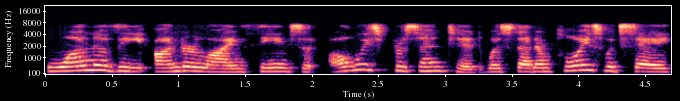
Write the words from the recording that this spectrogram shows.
one of the underlying themes that always presented was that employees would say,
